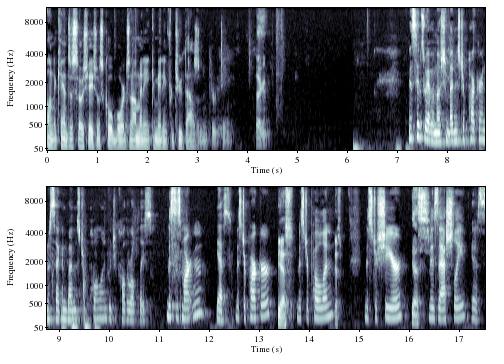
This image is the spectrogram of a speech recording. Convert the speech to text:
on the Kansas Association of School Boards nominating committee for 2013. Second. Ms. Hibbs, we have a motion by Mr. Parker and a second by Mr. Poland. Would you call the roll, please? Mrs. Martin? Yes. Mr. Parker? Yes. Mr. Poland? Yes. Mr. Shear? Yes. Ms. Ashley? Yes.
